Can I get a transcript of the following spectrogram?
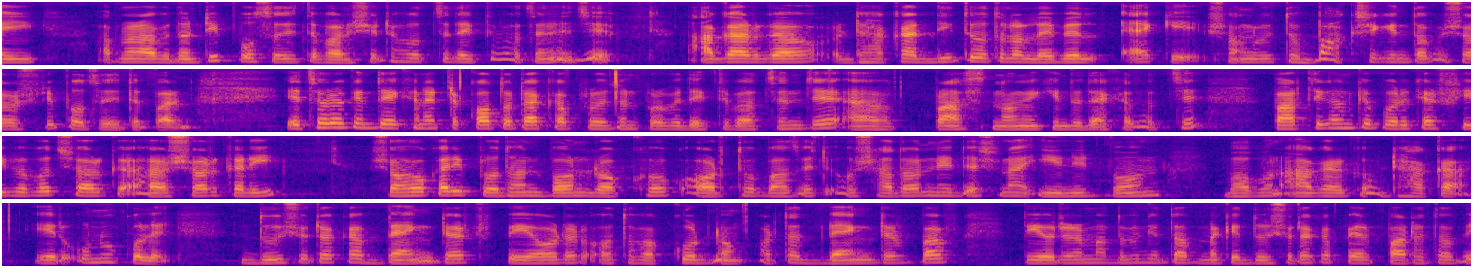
এই আপনার আবেদনটি পৌঁছে দিতে পারেন। সেটা হচ্ছে দেখতে পাচ্ছেন যে আগারগাঁও, ঢাকার দ্বিতীয় তলা লেভেল একে সংযুক্ত বাক্সে কিন্তু আপনি সরাসরি পৌঁছে দিতে পারেন। এছাড়াও কিন্তু এখানে একটা কত টাকা প্রয়োজন পড়বে দেখতে পাচ্ছেন যে পাঁচ নঙে কিন্তু দেখা যাচ্ছে, প্রার্থীগণকে পরীক্ষার ফি বাবদ সরকার সরকারি সহকারী প্রধান বন রক্ষক, অর্থ বাজেট ও সাধারণ নির্দেশনা ইউনিট বন ভবন আগারগাঁও, ঢাকা। এর অনুকূলে দুইশো টাকা ব্যাংক ড্রাফট পে অর্ডার অথবা কোড নং, অর্থাৎ ব্যাংক ড্রাফট বা পে অর্ডারের মাধ্যমে কিন্তু আপনাকে দুশো টাকা পে পাঠাতে হবে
